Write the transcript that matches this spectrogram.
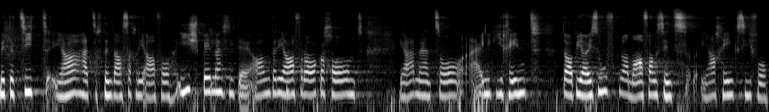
mit der Zeit ja, hat sich dann das ein bisschen angefangen einspielen, sind dann andere Anfragen gekommen und ja, wir haben so einige Kinder da bei uns aufgenommen. Am Anfang waren es ja, Kinder von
